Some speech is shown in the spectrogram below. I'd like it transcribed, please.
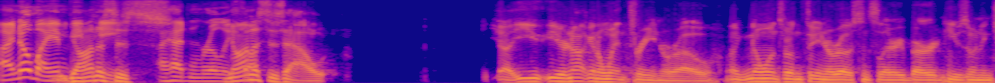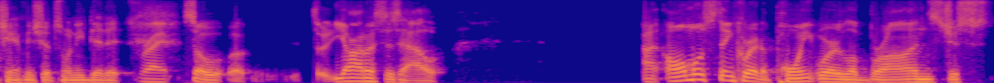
I know my MVP. Giannis is- I hadn't really. Giannis is out. Yeah, you, you're not going to win three in a row. Like no one's won three in a row since Larry Bird, and he was winning championships when he did it. right. So uh, Giannis is out. I almost think we're at a point where LeBron's just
